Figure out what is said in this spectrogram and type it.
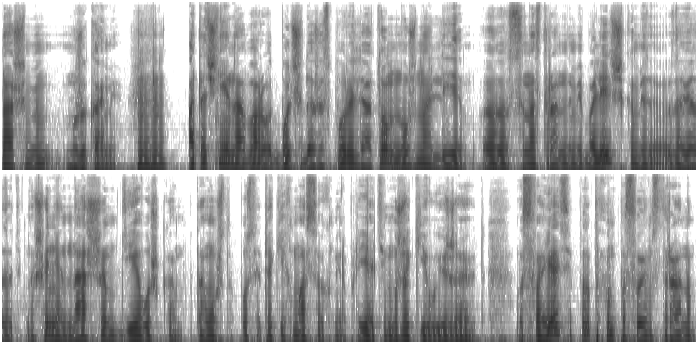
нашими мужиками. Мгм. А точнее наоборот, больше даже спорили о том, нужно ли э, с иностранными болельщиками завязывать отношения нашим девушкам. Потому что после таких массовых мероприятий мужики уезжают в Освояси по, по- по своим странам,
